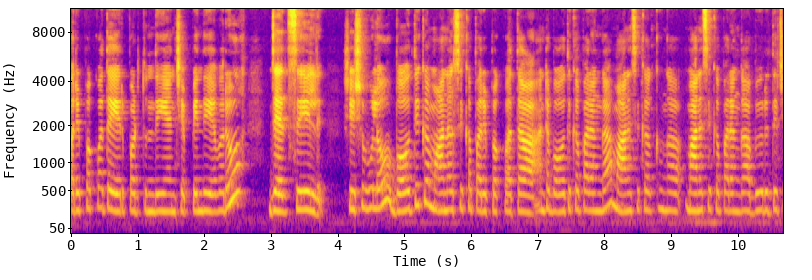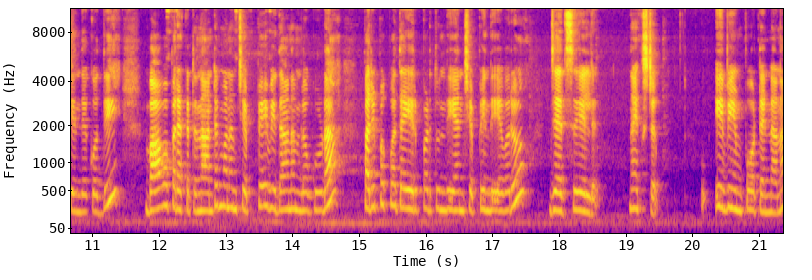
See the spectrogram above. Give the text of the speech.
పరిపక్వత ఏర్పడుతుంది అని చెప్పింది ఎవరు? జెడ్సీల్డ్ శిశువులో భౌతిక మానసిక పరిపక్వత అంటే భౌతిక పరంగా మానసికంగా మానసిక పరంగా అభివృద్ధి చెందే కొద్దీ భావ ప్రకటన అంటే మనం చెప్పే విధానంలో కూడా పరిపక్వత ఏర్పడుతుంది అని చెప్పింది ఎవరు? జెర్సీల్డ్ నెక్స్ట్ ఇవి ఇంపార్టెంట్ అన్న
